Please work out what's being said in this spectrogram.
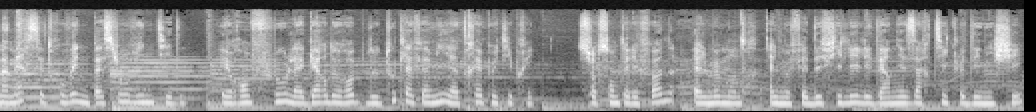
Ma mère s'est trouvée une passion vintage et rend floue la garde-robe de toute la famille à très petit prix. Sur son téléphone, elle me montre, elle me fait défiler les derniers articles dénichés,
